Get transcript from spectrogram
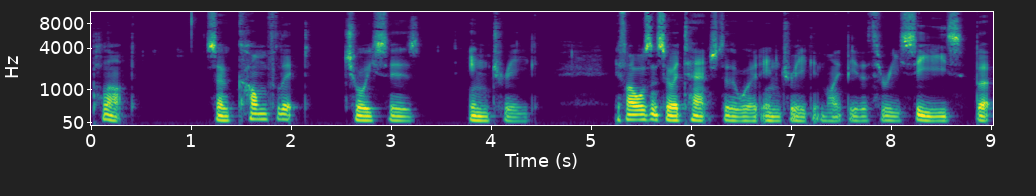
plot. So, conflict, choices, intrigue. If I wasn't so attached to the word intrigue, it might be the three C's, but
